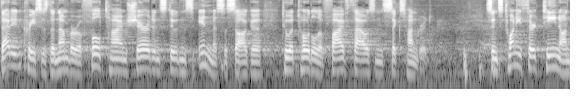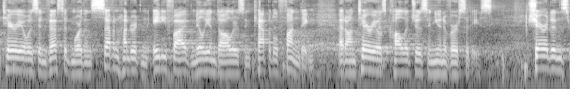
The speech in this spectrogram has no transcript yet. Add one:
That increases the number of full-time Sheridan students in Mississauga to a total of 5,600. Since 2013, Ontario has invested more than $785 million in capital funding at Ontario's colleges and universities. Sheridan's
